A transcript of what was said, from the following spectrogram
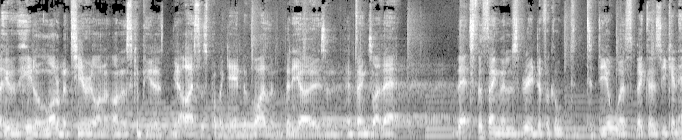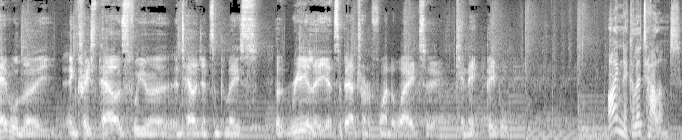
he, had a lot of material on, on his computer, you know, ISIS propaganda, violent videos, and, and things like that. That's the thing that is very difficult to, to deal with because you can have all the increased powers for your intelligence and police, but really it's about trying to find a way to connect people. I'm Nicola Tallant,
